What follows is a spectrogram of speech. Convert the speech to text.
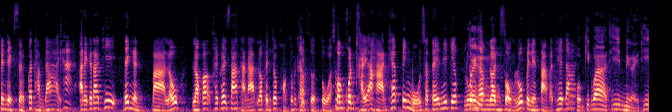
เป็นเด็กเสิร์ฟก็ทำได้ค่ะอะไรก็ได้ที่ได้เงินมาแล้วเราก็ค่อยๆ สร้างฐานะเราเป็นเจ้าของธุรกิจครับส่วนตัว บางคนขายอาหารแค่ปิ้งหมูสเต๊ะนี่เกี๊ยวรก็วยครัมีบเงินส่งลูกไปเรียนต่างประเทศได้ ผมคิดว่าที่เหนื่อยที่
